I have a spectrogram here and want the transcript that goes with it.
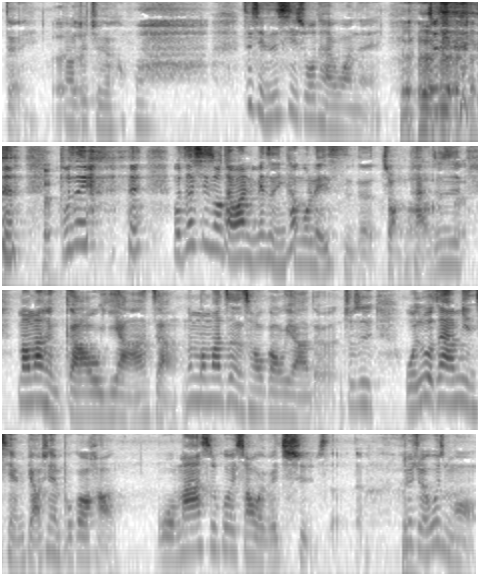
对，然后我就觉得哇。这简直细说台湾哎，就是 不是我在细说台湾里面曾经看过类似的状态，就是妈妈很高压这样，那妈妈真的超高压的，就是我如果在她面前表现的不够好，我妈是会稍微被斥责的，就觉得为什么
